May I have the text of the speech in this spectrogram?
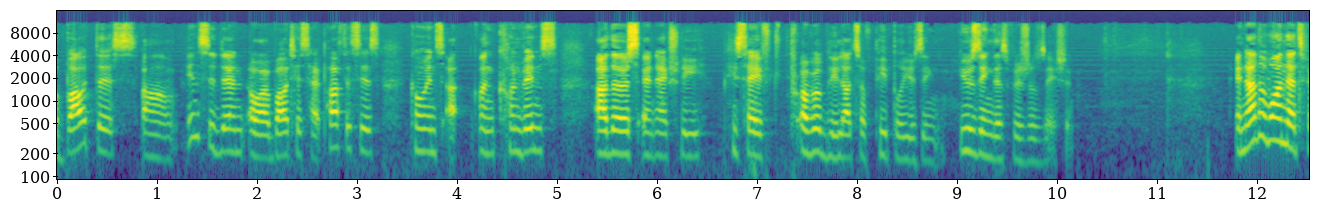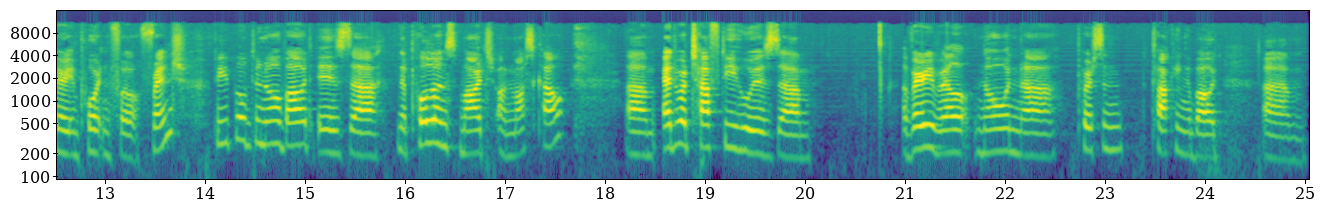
about this um, incident or about his hypothesis, convince, uh, and convince others, and actually he saved probably lots of people using, using this visualization. Another one that's very important for French people to know about is uh, Napoleon's march on Moscow. Um, Edward Tufte, who is um, a very well known uh, person talking about um,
